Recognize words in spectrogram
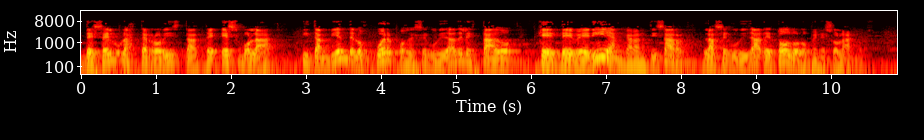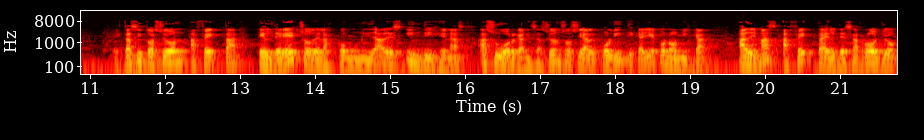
de células terroristas de Hezbollah y también de los cuerpos de seguridad del Estado que deberían garantizar la seguridad de todos los venezolanos. Esta situación afecta el derecho de las comunidades indígenas a su organización social, política y económica, además afecta el desarrollo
